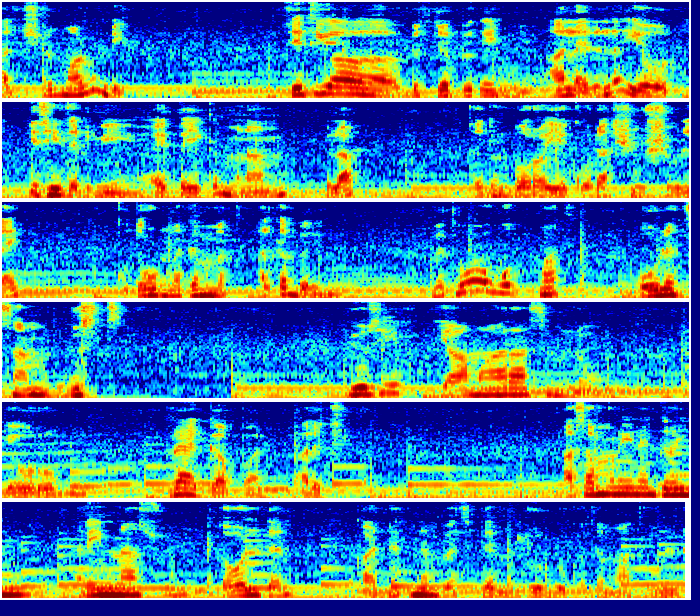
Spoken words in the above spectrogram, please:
አልችልም አሉ እንዴ? ሴትዮዋ ብትደብቀኝ አለ አይደለ የሴት እድሜ አይጠይቅም ምናምን ብላ ከግንባሯ የቆዳ ሽብሽብ ላይ ቁጥሩን መገመት አልከበደኝም። በተዋወቅኳት በሁለት ሳምንት ውስጥ ዮሴፍ የአማራ ስም ነው የኦሮሞ ግራ ያጋባል አለች። አሳሙን የነገረኝ እኔና እሱ ተወልደን ካደግንበት ደንቢዶሎ ከተማ ተወልዳ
